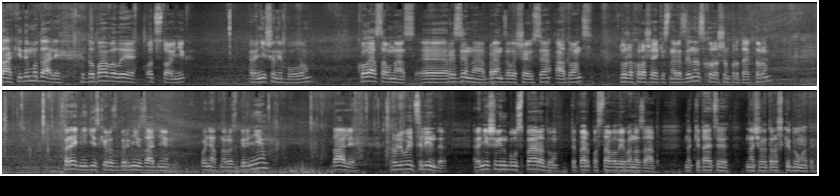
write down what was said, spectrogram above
Так, ідемо далі. Добавили отстойник. Раніше не було. Колеса у нас е, резина бренд залишився Advance. Дуже хороша якісна резина з хорошим протектором. Передні диски розбірні, задні, понятно, розбірні. Далі рульовий циліндр. Раніше він був спереду, тепер поставили його назад. На китайці почали трошки думати.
